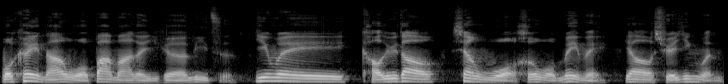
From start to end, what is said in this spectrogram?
我可以拿我爸妈的一个例子，因为考虑到像我和我妹妹要学英文，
